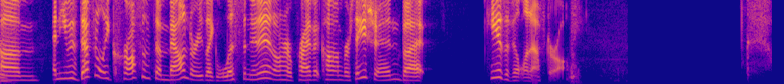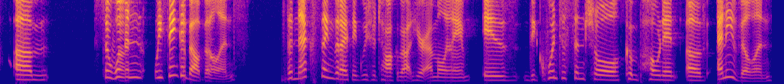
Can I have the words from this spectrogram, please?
Um, and he was definitely crossing some boundaries, like listening in on her private conversation, but he is a villain after all. Um, so when we think about villains, the next thing that I think we should talk about here, Emily, is the quintessential component of any villain,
